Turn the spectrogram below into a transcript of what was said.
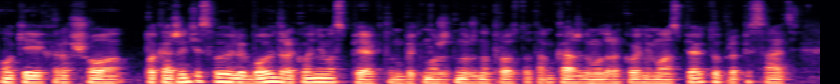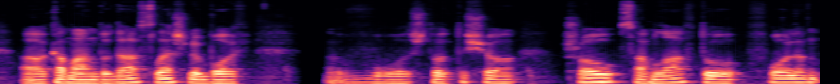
Окей, хорошо. Покажите свою любовь драконьим аспектом. Быть может, нужно просто там каждому драконьему аспекту прописать э, команду, да, слэш любовь. Вот, что тут еще. Show some love to fallen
